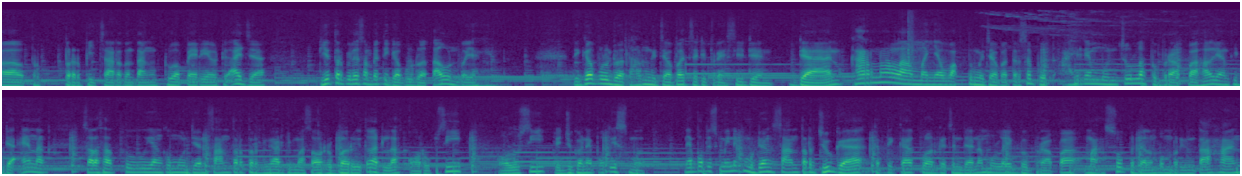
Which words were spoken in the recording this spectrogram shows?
uh, ber berbicara tentang dua periode aja dia terpilih sampai 32 tahun bayangin 32 tahun ngejabat jadi presiden. Dan karena lamanya waktu ngejabat tersebut akhirnya muncullah beberapa hal yang tidak enak. Salah satu yang kemudian santer terdengar di masa orde baru itu adalah korupsi, kolusi dan juga nepotisme nepotisme ini kemudian santer juga ketika keluarga Cendana mulai beberapa masuk ke dalam pemerintahan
